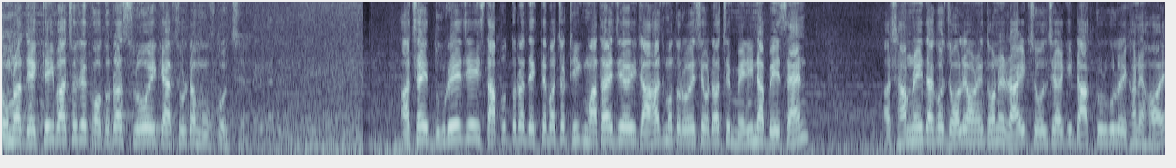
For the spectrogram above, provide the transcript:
তোমরা দেখতেই পাচ্ছ যে কতটা স্লো এই ক্যাপসুলটা মুভ করছে। আচ্ছা এই দূরে যে এই স্থাপত্যটা দেখতে পাচ্ছ, ঠিক মাথায় যে ওই জাহাজ মতো রয়েছে, ওটা হচ্ছে মেরিনা বে স্যান্ড আর সামনেই দেখো জলে অনেক ধরনের রাইড চলছে, আর কি ডাক ট্যুরগুলো এখানে হয়।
